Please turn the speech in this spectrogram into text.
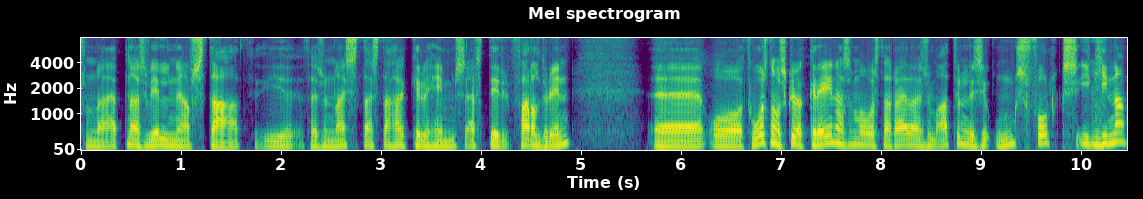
svona efnaðsvélinni af stað í þessu næstæsta hagkerfi heims eftir faraldurinn. Uh, og þú varst ná að skrifa greina sem þú varst að ræða eins um atvinnleysi ungsfólks í Kína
